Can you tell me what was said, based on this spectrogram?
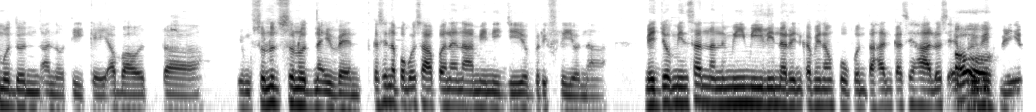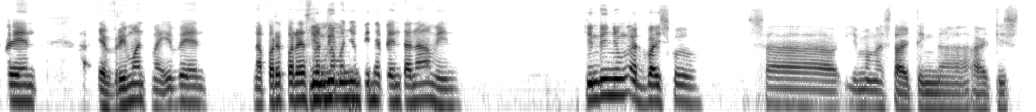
mo dun ano TK about uh, yung sunod-sunod na event? Kasi napag-usapan na namin ni Gio briefly yun na medyo minsan na namimili na rin kami ng pupuntahan kasi halos every Oo. week may event, every month may event. Na pare-pares Yun lang din- naman yung binebenta namin. Yun din yung advice ko sa yung mga starting na artist.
